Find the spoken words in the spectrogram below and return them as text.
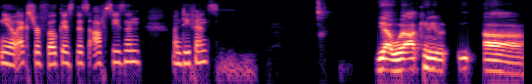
you know extra focus this off season on defense? Yeah, well, I can't even. Uh,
